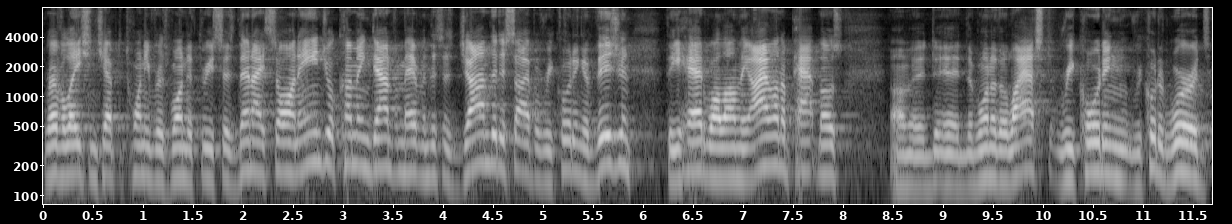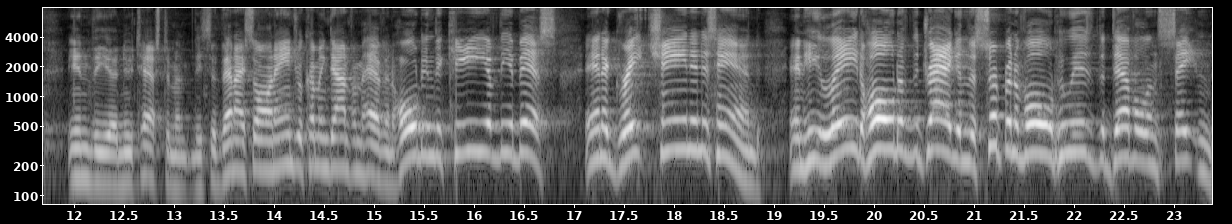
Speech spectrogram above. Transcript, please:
Revelation chapter 20, verse 1 to 3 says, Then I saw an angel coming down from heaven. This is John the disciple recording a vision that he had while on the island of Patmos. Um, one of the last recording, recorded words in the uh, New Testament. He said, Then I saw an angel coming down from heaven, holding the key of the abyss and a great chain in his hand. And he laid hold of the dragon, the serpent of old, who is the devil and Satan,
